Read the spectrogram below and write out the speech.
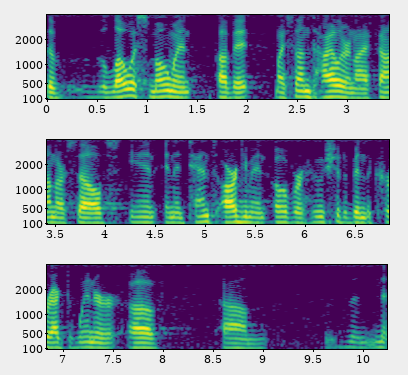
the, the lowest moment of it, my son Tyler and I found ourselves in an intense argument over who should have been the correct winner of um, the,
